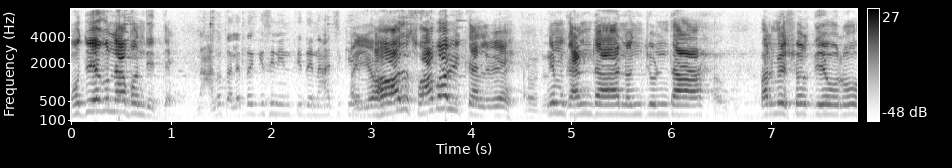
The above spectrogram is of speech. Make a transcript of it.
ಮದುವೆಗೂ ನಾ ಬಂದಿದ್ದೆ. ನಾನು ತಲೆ ತಗ್ಗಿಸಿ ನಿಂತಿದ್ದೆ ನಾಚಿಕೆ ಅಯ್ಯೋ ಅದು ಸ್ವಾಭಾವಿಕ ಅಲ್ವೇ. ನಿಮ್ ಗಂಡ ನಂಜುಂಡ ಪರಮೇಶ್ವರ ದೇವರು.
